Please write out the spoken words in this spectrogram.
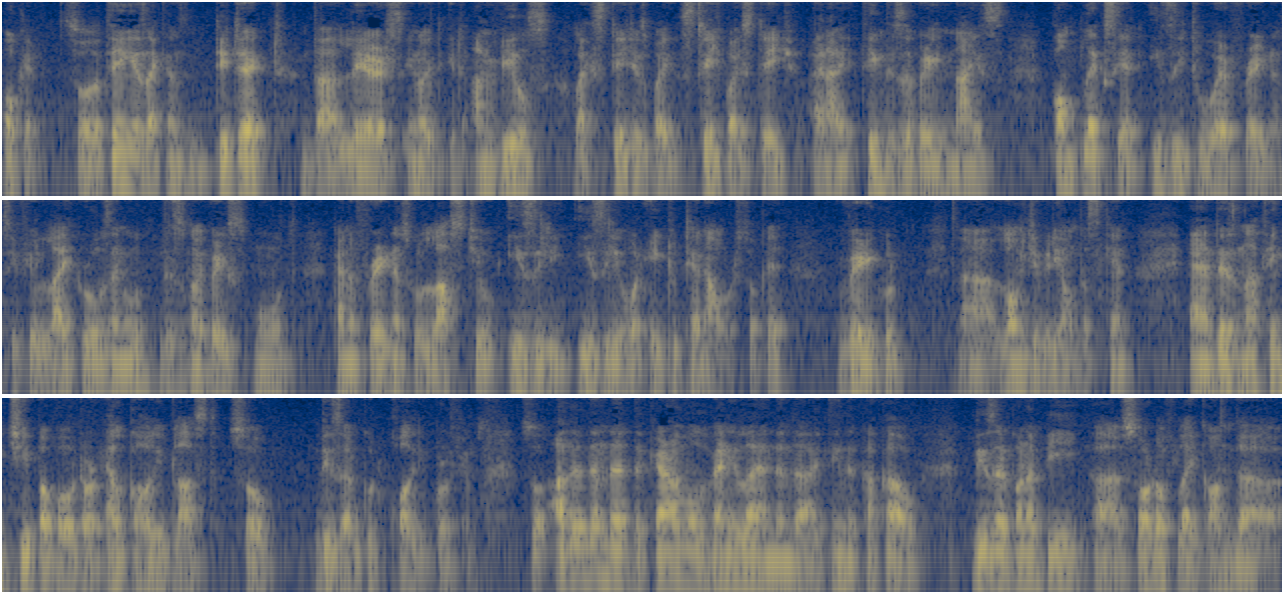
okay so the thing is i can detect the layers you know it, it unveils like stages by stage by stage. And i think this is a very nice complex yet easy to wear fragrance. If you like rose and oud this is going to be very smooth kind of fragrance will last you easily easily over 8 to 10 hours okay? Very good uh, longevity on the skin. And there's nothing cheap about or alcoholic blast so these are good quality perfumes. So other than that the caramel vanilla and then the i think the cacao these are gonna be uh, sort of like on the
